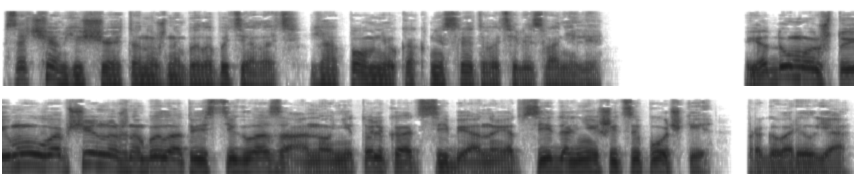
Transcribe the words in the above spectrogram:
«Зачем еще это нужно было бы делать? Я помню, как мне следователи звонили». «Я думаю, что ему вообще нужно было отвести глаза, но не только от себя, но и от всей дальнейшей цепочки», — проговорил я.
